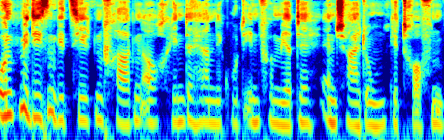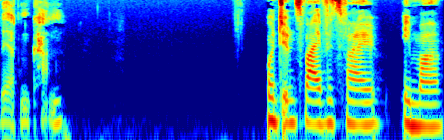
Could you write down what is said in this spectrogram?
und mit diesen gezielten Fragen auch hinterher eine gut informierte Entscheidung getroffen werden kann. Und im Zweifelsfall immer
